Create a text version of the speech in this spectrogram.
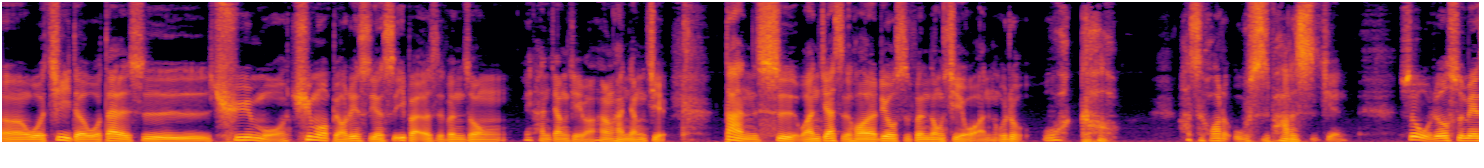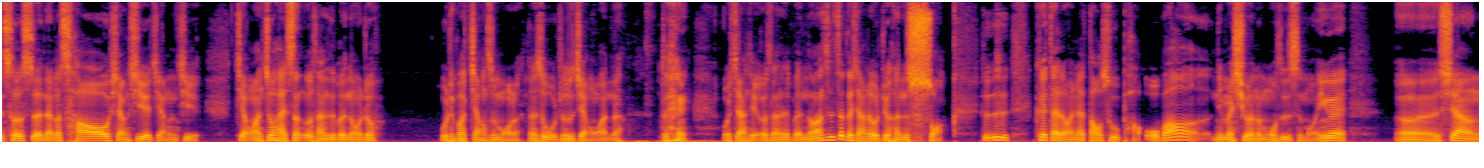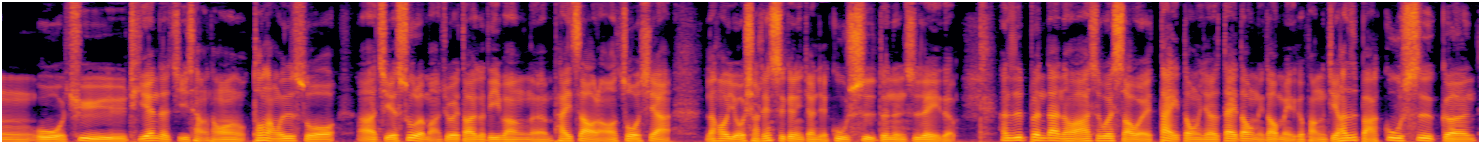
呃，我记得我带的是驱魔，驱魔表定时间是一百二十分钟，诶，韩讲解吧，好像韩讲解，但是玩家只花了六十分钟解完，我就，哇靠，他只花了五十趴的时间，所以我就顺便测试了那个超详细的讲解，讲完之后还剩二三十分钟，我就，我都不知道讲什么了，但是我就是讲完了。对，我讲解二三十分钟，但是这个讲解我觉得很爽，就是可以带着玩家到处跑。我不知道你们喜欢的模式是什么，因为呃，像我去体验的几场，通常通常会是说啊、结束了嘛，就会到一个地方嗯拍照，然后坐下，然后有小天使跟你讲解故事等等之类的。但是笨蛋的话，他是会稍微带动一下，带动你到每个房间，他是把故事跟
